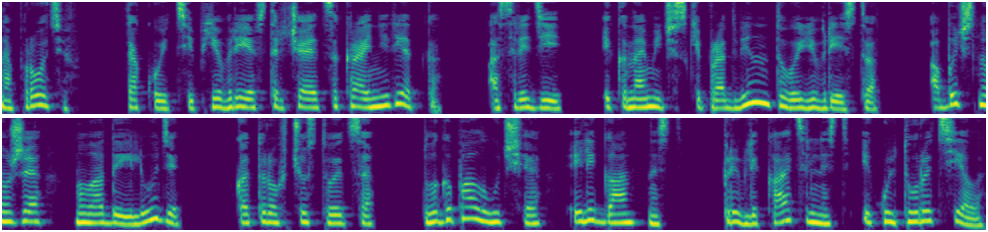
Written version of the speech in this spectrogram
Напротив, такой тип еврея встречается крайне редко, а среди экономически продвинутого еврейства обычно уже молодые люди, в которых чувствуется благополучие, элегантность, привлекательность и культура тела.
